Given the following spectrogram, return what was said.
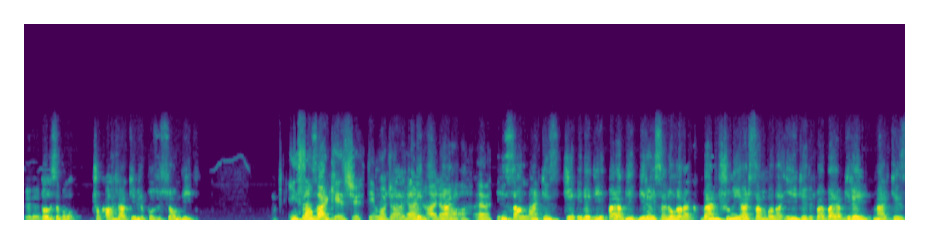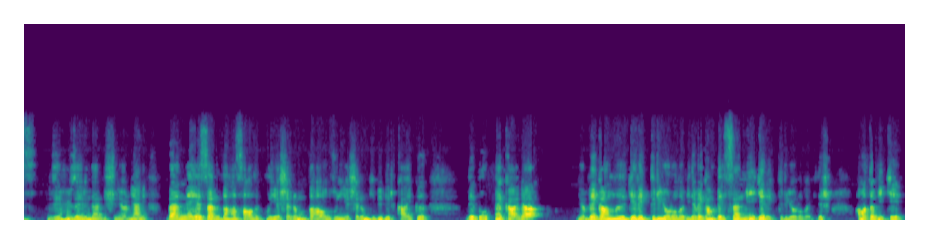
E, dolayısıyla bu çok ahlaki bir pozisyon değil. İnsan Benzer... merkezci değil mi hocam? Evet, yani hala yani evet. İnsan merkezci bile değil, baya bir bireysel olarak ben şunu yersem bana iyi gelir. Baya birey merkezli üzerinden düşünüyorum. Yani ben ne yesem daha sağlıklı yaşarım, daha uzun yaşarım gibi bir kaygı. Ve bu pekala ya veganlığı gerektiriyor olabilir, vegan beslenmeyi gerektiriyor olabilir. Ama tabii ki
